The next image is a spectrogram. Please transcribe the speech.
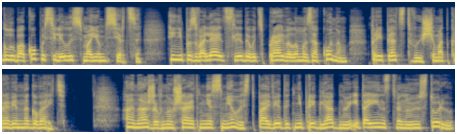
глубоко поселилась в моем сердце и не позволяет следовать правилам и законам, препятствующим откровенно говорить. Она же внушает мне смелость поведать неприглядную и таинственную историю,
